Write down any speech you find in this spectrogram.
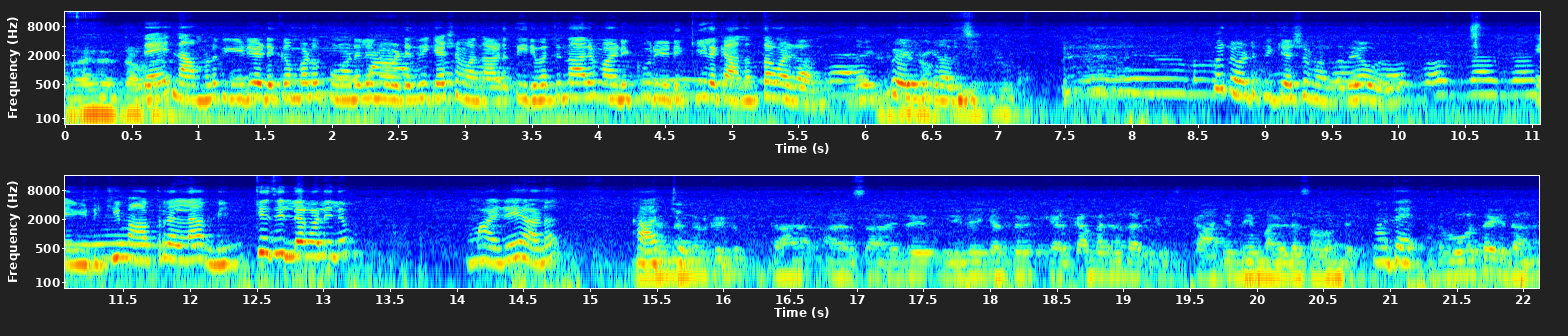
അതായത് ദേ നമ്മൾ വീഡിയോ എടുക്കുമ്പോൾ ഫോണിൽ നോട്ടിഫിക്കേഷൻ വന്നു. അടുത്ത് ഇരുപത്തിനാല് മണിക്കൂർ ഇടുക്കിയിലെ കനത്ത മഴ വന്നു. ദേ ഇപ്പൊ എഴുതി കാണിച്ചു. ഇപ്പൊ നോട്ടിഫിക്കേഷൻ വന്നതേ ഉള്ളൂ. ഇടുക്കി മാത്രല്ല മിക്ക ജില്ലകളിലും മഴയാണ്. കാറ്റും. കേൾക്കാൻ പറ്റുന്നതായിരിക്കും. കാറ്റിന്റെയും മഴയുടെ സൗണ്ട് അതെ. അതുപോലത്തെ ഇതാണ്.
